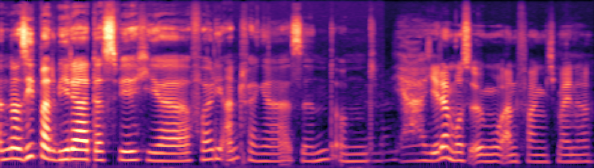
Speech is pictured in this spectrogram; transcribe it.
und dann sieht man wieder, dass wir hier voll die Anfänger sind und Ja, jeder muss irgendwo anfangen. Ich meine,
